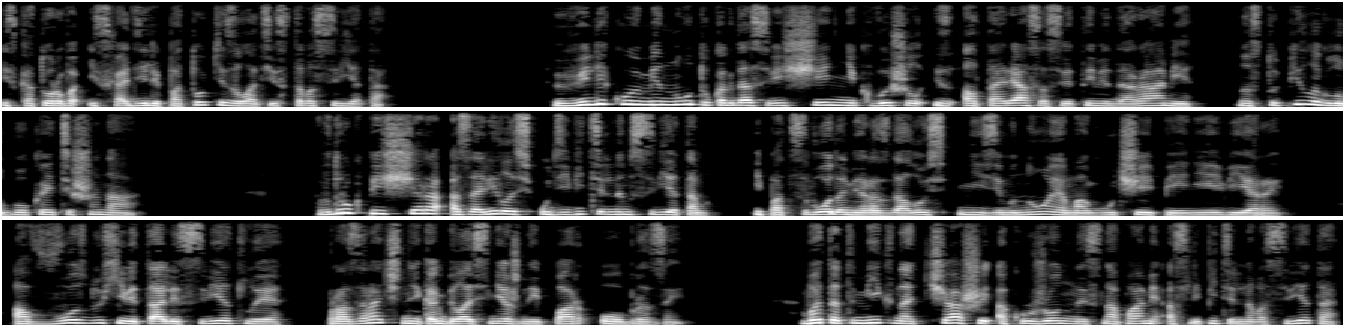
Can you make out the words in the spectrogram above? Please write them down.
из которого исходили потоки золотистого света. В великую минуту, когда священник вышел из алтаря со святыми дарами, наступила глубокая тишина. Вдруг пещера озарилась удивительным светом, и под сводами раздалось неземное могучее пение веры, а в воздухе витали светлые, прозрачные, как белоснежный пар, образы. В этот миг над чашей, окруженной снопами ослепительного света,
